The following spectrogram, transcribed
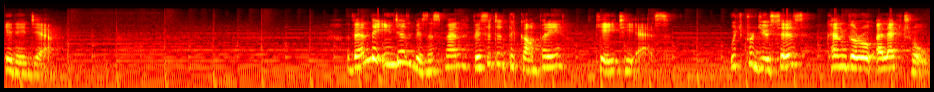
in India. Then the Indian businessman visited the company KTS, which produces Kangaroo Electro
